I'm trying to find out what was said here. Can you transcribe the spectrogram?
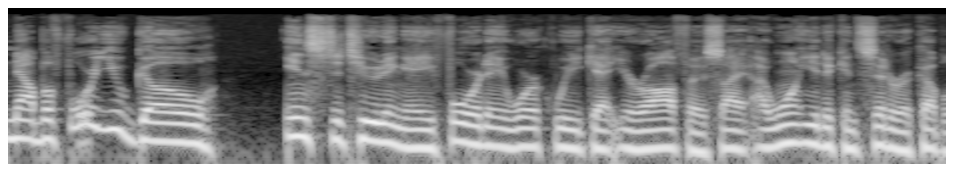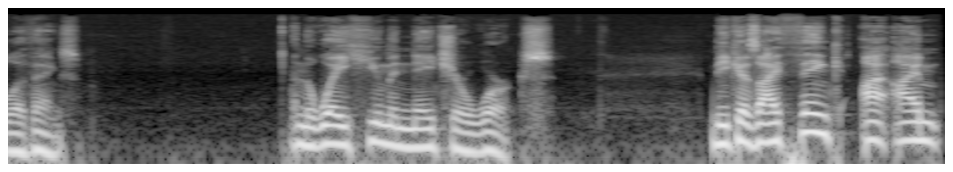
now, before you go instituting a four day work week at your office, I, I want you to consider a couple of things and the way human nature works because I think I, am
